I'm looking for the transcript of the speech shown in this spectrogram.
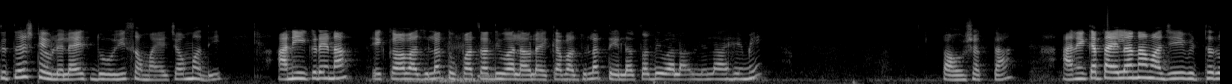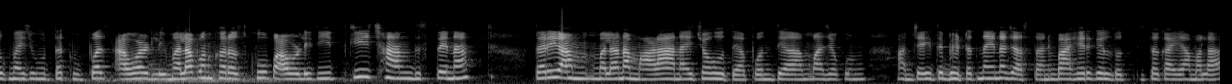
तिथेच ठेवलेलं आहे दोही समायाच्या मध्ये आणि इकडे ना एका बाजूला तुपाचा दिवा लावला एका बाजूला तेलाचा दिवा लावलेला आहे मी. पाहू शकता. आणि एका ताईला ना माझी विठ्ठल रुक्माईची मूर्त खूपच आवडली. मला पण खरंच खूप आवडली. ती इतकी छान दिसते ना. तरी आम मला ना माळा आणायच्या होत्या पण त्या माझ्याकडून आमच्या इथे भेटत नाही ना जास्त. आणि बाहेर गेलतो तिथं काही आम्हाला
